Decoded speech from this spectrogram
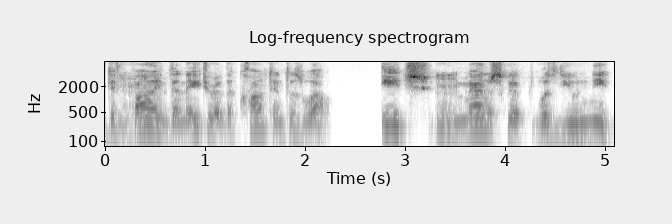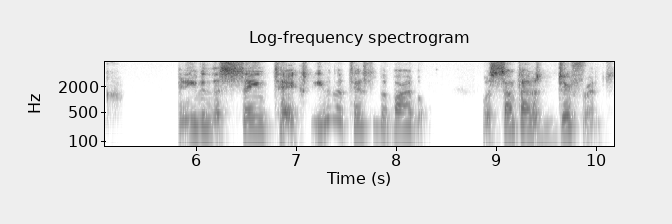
defined mm-hmm. the nature of the content as well. Each mm. manuscript was unique. And even the same text, even the text of the Bible, was sometimes different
